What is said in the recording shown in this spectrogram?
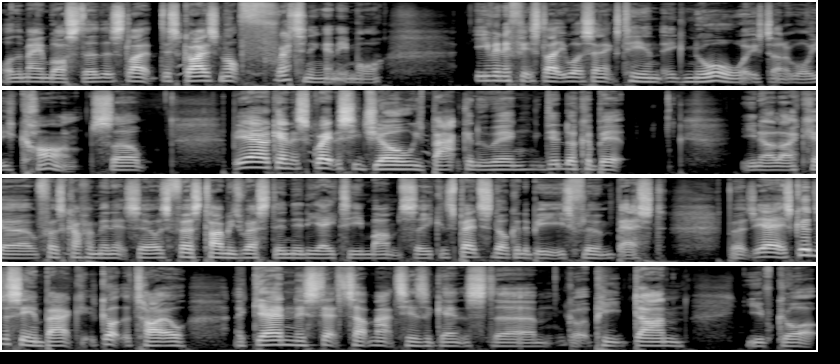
on the main roster. That's like this guy's not threatening anymore. Even if it's like you watch NXT and ignore what he's done at Raw, you can't. So, but yeah, again, it's great to see Joe. He's back in the ring. He did look a bit, you know, like uh, first couple of minutes. So it was the first time he's wrestling in the 18 months. So you can expect it's not going to be his fluent best. But yeah, it's good to see him back. He's got the title again. This sets up matches against um, got Pete Dunne. You've got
